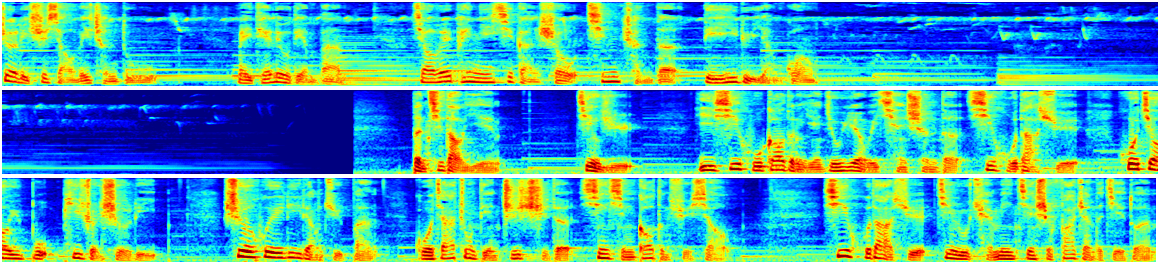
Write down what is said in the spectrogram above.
这里是小薇晨读，每天六点半，小薇陪你一起感受清晨的第一缕阳光。本期导言：近日，以西湖高等研究院为前身的西湖大学获教育部批准设立，社会力量举办，国家重点支持的新型高等学校。西湖大学进入全面建设发展的阶段，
